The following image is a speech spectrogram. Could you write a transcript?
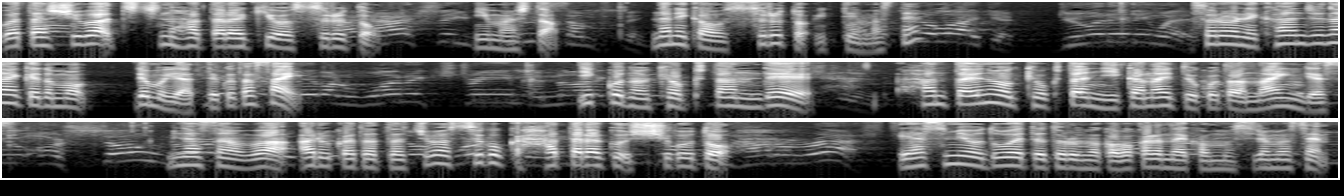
私は父の働きをすると言いました。何かをすると言っていますね。そのように感じないけども、でもやってください。一個の極端で反対の極端に行かないということはないんです。皆さんはある方たちはすごく働く仕事、休みをどうやって取るのかわからないかもしれません。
